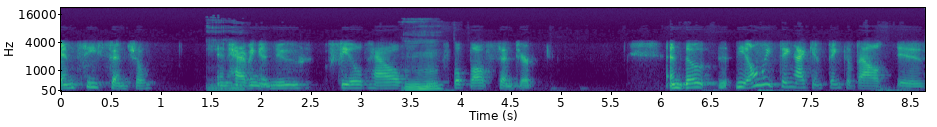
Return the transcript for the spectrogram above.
NC Central and having a new field house, Mhm. football center, and though the only thing I can think about is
